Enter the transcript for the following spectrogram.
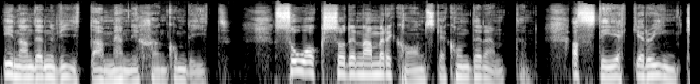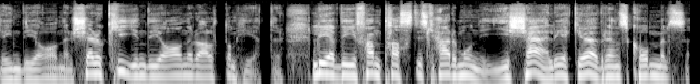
innan den vita människan kom dit. Så också den amerikanska kontinenten. Azteker och inka-indianer, cherokee-indianer och allt de heter levde i fantastisk harmoni, i kärlek, i överenskommelse.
